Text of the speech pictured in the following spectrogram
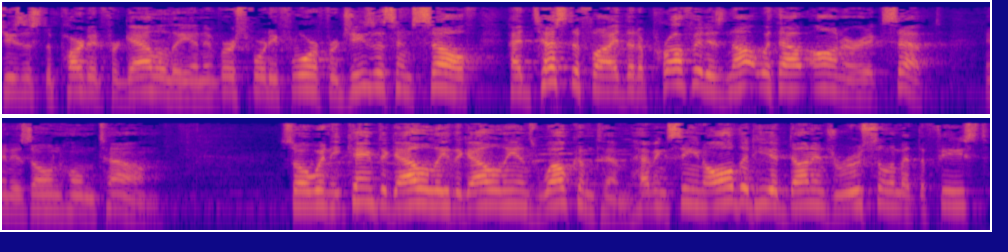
Jesus departed for Galilee and in verse 44, for Jesus himself had testified that a prophet is not without honor except in his own hometown. So when he came to Galilee, the Galileans welcomed him, having seen all that he had done in Jerusalem at the feast,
